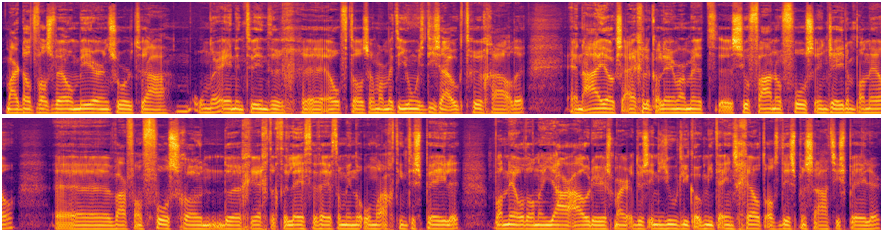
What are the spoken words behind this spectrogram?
Maar dat was wel meer een soort ja, onder 21 eh, elftal, zeg maar, met de jongens die zij ook terughaalden. En Ajax eigenlijk alleen maar met Silvano Vos en Jaden Panel. waarvan Vos gewoon de gerechtigde leeftijd heeft om in de onder 18 te spelen. Panel dan een jaar ouder is, maar dus in de Youth League ook niet eens geldt als dispensatiespeler.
